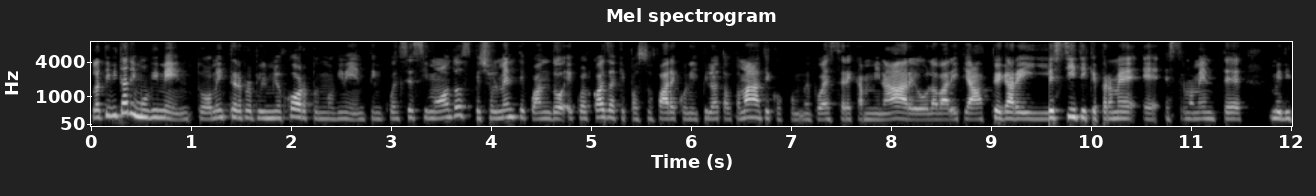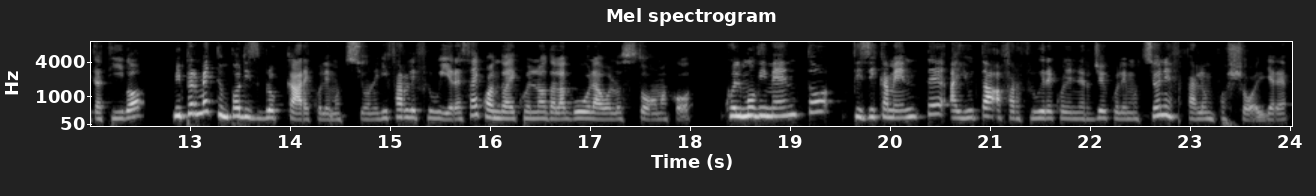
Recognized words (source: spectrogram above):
L'attività di movimento, mettere proprio il mio corpo in movimento in qualsiasi modo, specialmente quando è qualcosa che posso fare con il pilota automatico, come può essere camminare o lavare i piatti, piegare i vestiti, che per me è estremamente meditativo, mi permette un po' di sbloccare quelle emozioni, di farle fluire. Sai quando hai quel nodo alla gola o allo stomaco? Quel movimento fisicamente aiuta a far fluire quelle energie, quelle emozioni e farle un po' sciogliere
